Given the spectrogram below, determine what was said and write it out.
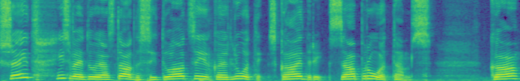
Šeit izveidojās tāda situācija, ka ir ļoti skaidri saprotams, ka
